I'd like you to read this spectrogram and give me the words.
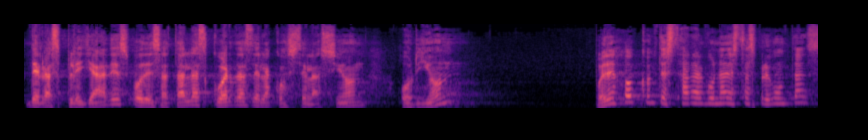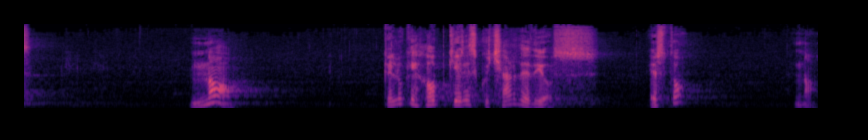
de las Pleiades o desatar las cuerdas de la constelación Orión? ¿Puede Job contestar alguna de estas preguntas? No. ¿Qué es lo que Job quiere escuchar de Dios? ¿Esto? No.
